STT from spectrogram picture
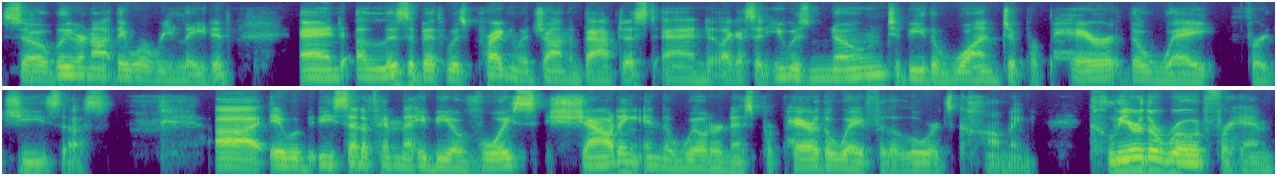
so believe it or not, they were related. And Elizabeth was pregnant with John the Baptist, and like I said, he was known to be the one to prepare the way for Jesus uh, it would be said of him that he'd be a voice shouting in the wilderness, prepare the way for the Lord's coming, clear the road for him.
